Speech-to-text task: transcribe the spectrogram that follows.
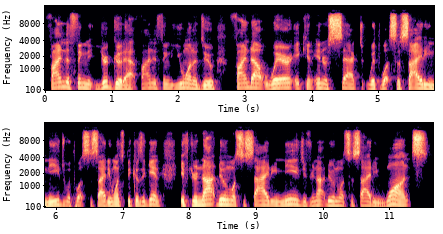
find the thing that you're good at, find the thing that you want to do, find out where it can intersect with what society needs, with what society wants. Because again, if you're not doing what society needs, if you're not doing what society wants,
